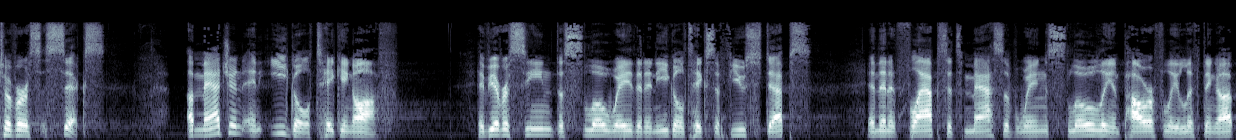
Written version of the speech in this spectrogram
to verse 6, imagine an eagle taking off. Have you ever seen the slow way that an eagle takes a few steps and then it flaps its massive wings slowly and powerfully lifting up?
